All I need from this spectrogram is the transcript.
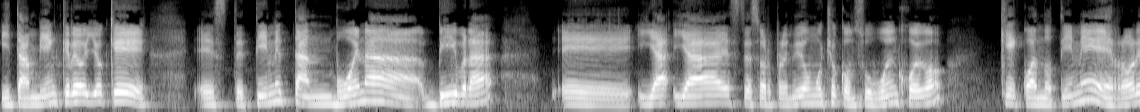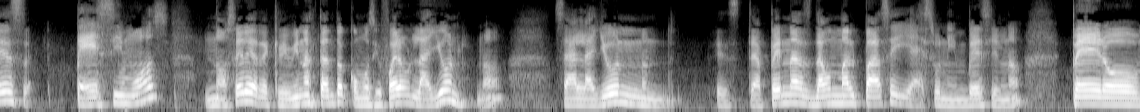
Y también creo yo que este, tiene tan buena vibra eh, y ya, ya este, sorprendido mucho con su buen juego que cuando tiene errores pésimos no se le recriminan tanto como si fuera un Layun, ¿no? O sea, Layun este, apenas da un mal pase y es un imbécil, ¿no? Pero,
